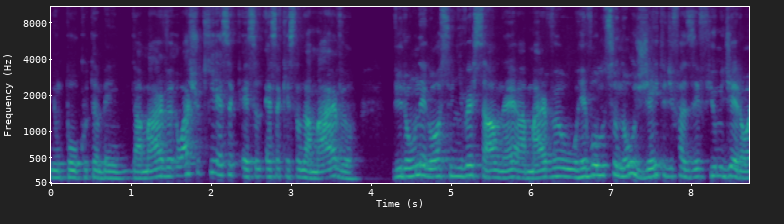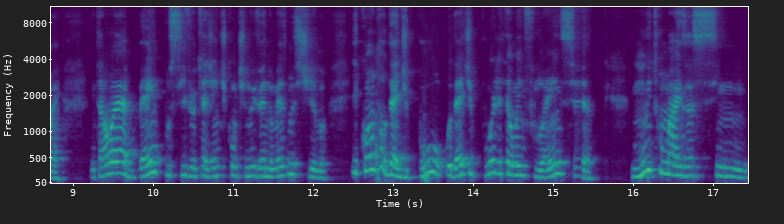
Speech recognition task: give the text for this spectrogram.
e um pouco também da Marvel. Eu acho que essa, essa, essa questão da Marvel virou um negócio universal, né? A Marvel revolucionou o jeito de fazer filme de herói. Então é bem possível que a gente continue vendo o mesmo estilo. E quanto ao Deadpool, o Deadpool ele tem uma influência muito mais assim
